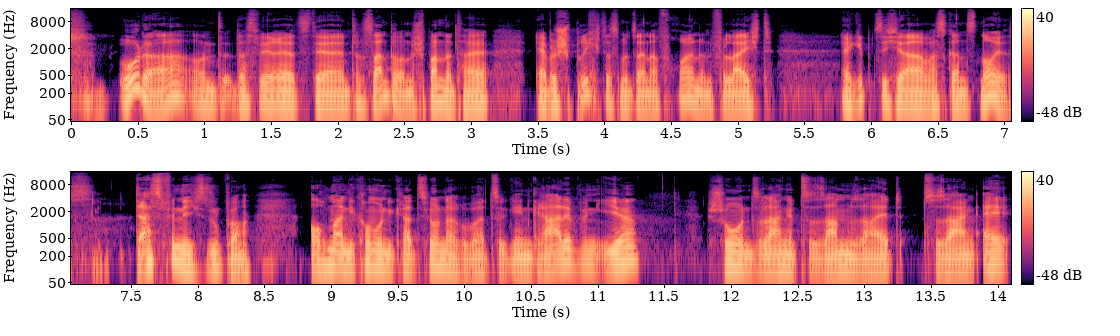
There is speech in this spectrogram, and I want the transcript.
Oder, und das wäre jetzt der interessante und spannende Teil, er bespricht das mit seiner Freundin. Vielleicht ergibt sich ja was ganz Neues. Das finde ich super. Auch mal in die Kommunikation darüber zu gehen. Gerade wenn ihr schon so lange zusammen seid, zu sagen, ey,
